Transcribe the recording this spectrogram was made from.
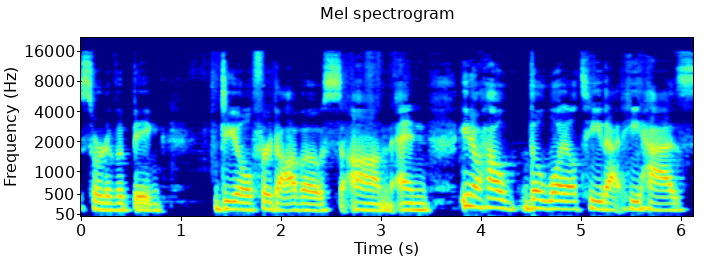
sort of a big deal for Davos um and you know how the loyalty that he has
